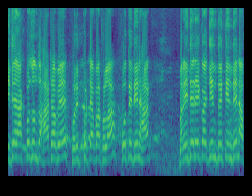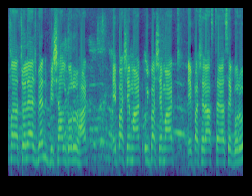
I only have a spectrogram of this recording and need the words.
ঈদের আগ পর্যন্ত হাট হবে ফরিদপুর টাপা খোলা। প্রতিদিন হাট। মানে ঈদের এই কয়দিন দুই তিন দিন আপনারা চলে আসবেন বিশাল গরুর হাট। এই পাশে মাঠ ওই পাশে মাঠ এই পাশে রাস্তায় আছে গরু।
